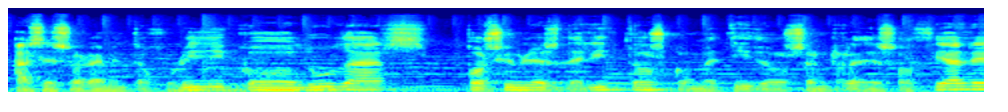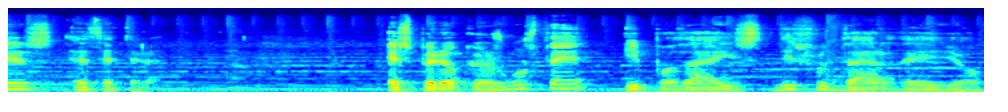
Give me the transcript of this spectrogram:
Asesoramiento jurídico, dudas, posibles delitos cometidos en redes sociales, etc. Espero que os guste y podáis disfrutar de ello.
